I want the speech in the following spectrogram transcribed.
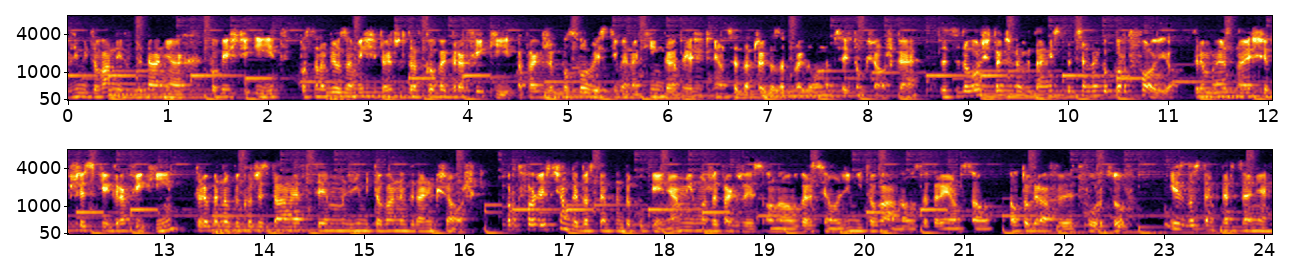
w limitowanych wydaniach powieści It postanowiło zamieścić także dodatkowe grafiki, a także posłowie Stephena Kinga wyjaśniające dlaczego zapragnął napisać tą książkę, zdecydowało się także na wydanie specjalnego portfolio, w którym mają znaleźć się wszystkie grafiki, które będą wykorzystane w tym limitowanym wydaniu książki. Portfolio jest ciągle dostępne do kupienia, mimo że także jest ono wersją limitowaną, zawierającą autografy twórców. Jest dostępne w cenie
